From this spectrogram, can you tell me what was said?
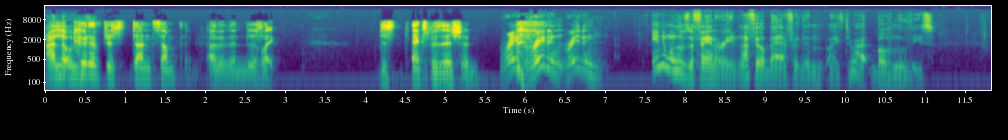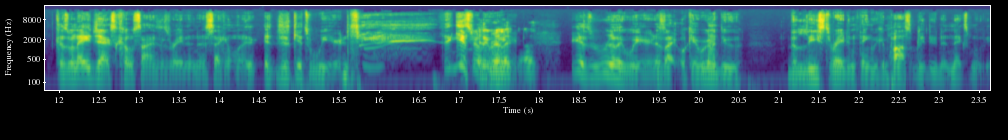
I know he could have just done something other than just like just exposition. Ra- Raiden, Raiden, anyone who's a fan of Raiden, I feel bad for them like throughout both movies. Because when Ajax co-signs his rating in the second one, it, it just gets weird. it gets really, it really weird. does. It gets really weird. It's like, okay, we're gonna do the least Raiden thing we can possibly do in the next movie.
